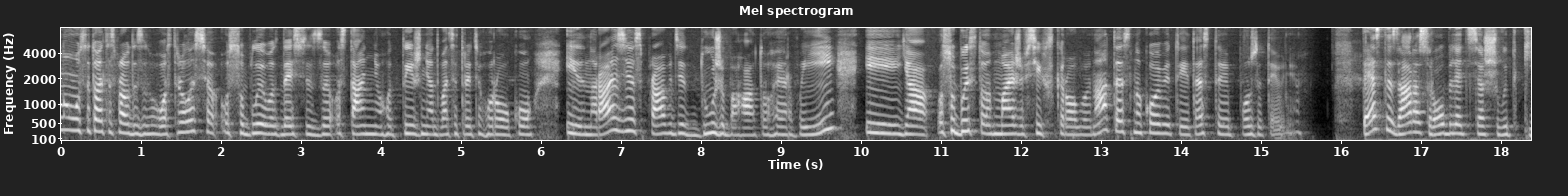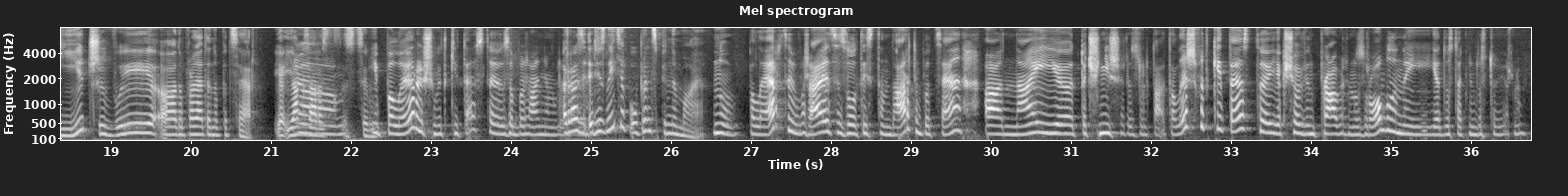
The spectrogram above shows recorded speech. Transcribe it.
Ну, ситуація справді загострилася, особливо десь з останнього тижня 23-го року. І наразі справді дуже багато ГРВІ. І я особисто майже всіх скеровую на тест на ковід, і тести позитивні. Тести зараз робляться швидкі, чи ви е, направляєте на ПЦР? Я- Як Е, зараз з цим? І ПЛР, і швидкі тести за бажанням людей. Раз, різниці у принципі немає. Ну, ПЛР це вважається золотий стандарт, бо це а, найточніший результат. Але швидкий тест, якщо він правильно зроблений, є достатньо достовірним.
